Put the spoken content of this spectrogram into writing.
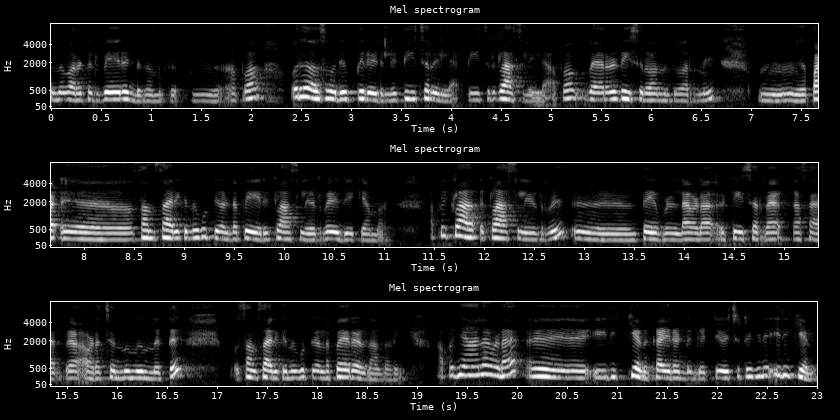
എന്ന് പറഞ്ഞിട്ടൊരു പേരുണ്ട് നമുക്ക്. അപ്പോൾ ഒരു ദിവസം ഒരു പീരീഡിൽ ടീച്ചറില്ല ടീച്ചർ ക്ലാസ്സിലില്ല. അപ്പോൾ വേറൊരു ടീച്ചർ വന്നിട്ട് പറഞ്ഞ് സംസാരിക്കുന്ന കുട്ടികളുടെ പേര് ക്ലാസ് ലീഡർ എഴുതി വയ്ക്കാൻ പറഞ്ഞു. അപ്പോൾ ഈ ക്ലാ ക്ലാസ് ലീഡർ ടേബിളിന്റെ അവിടെ ടീച്ചറുടെ കസാരയുടെ അവിടെ ചെന്ന് നിന്നിട്ട് സംസാരിക്കുന്ന കുട്ടികളുടെ പേര് എഴുതാൻ തുടങ്ങി. അപ്പോൾ ഞാനവിടെ ഇരിക്കുകയാണ് കൈ രണ്ടും കെട്ടി വെച്ചിട്ട് ഇങ്ങനെ ഇരിക്കുകയാണ്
